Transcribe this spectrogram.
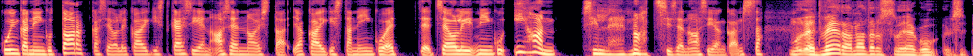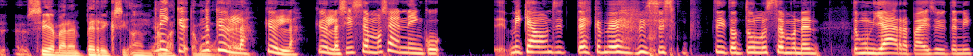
kuinka niin kuin tarkka se oli kaikista käsien asennoista ja kaikista, niin kuin, että, että se oli niin kuin ihan silleen natsi sen asian kanssa. Mutta et Veera on antanut sulle joku siemenen periksi antamattomuuteen. Niin, ky- no kyllä, kyllä, kyllä. Siis semmoiseen niin kuin mikä on sitten ehkä myöhemmin, siis siitä on tullut semmoinen, mun jääräpäisyyteni,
